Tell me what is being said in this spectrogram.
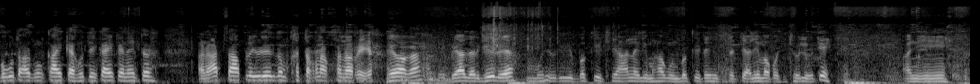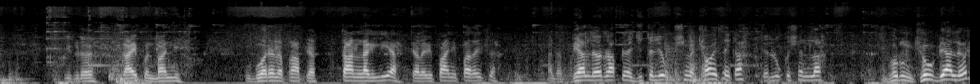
बघू तर अजून काय काय होते काय काय नाही तर. आणि आजचा आपला व्हिडिओ एकदम खतरनाक होणार आहे. हे बघा मी बॅलर आहे मयुरी बकेट हे आणली मागून बकेट हे त्या लिंबापाशी ठेवली होते. आणि इकडं गाय पण बांधली. गोऱ्याला पण आपल्या ताण लागली आहे. त्याला बी पाणी पाजायचं. आता बॅलर आपल्याला जिथं लोकेशनला ठेवायचं आहे का त्या लोकेशनला भरून घेऊ बॅलर.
